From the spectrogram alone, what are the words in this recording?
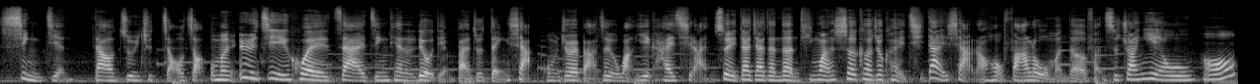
信件。大家要注意去找找，我们预计会在今天的六点半，就等一下，我们就会把这个网页开起来，所以大家等等听完社课就可以期待一下，然后发了我们的粉丝专业哦。哦，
